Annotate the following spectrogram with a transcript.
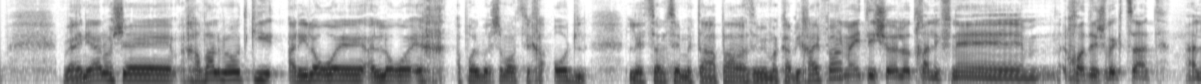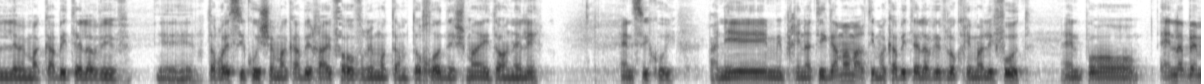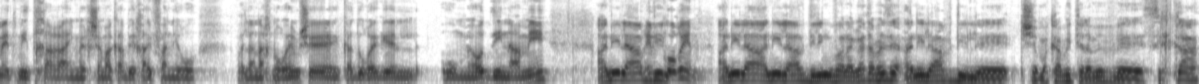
והעניין הוא שחבל מאוד כי אני לא רואה, אני לא רואה איך הפועל באר שבע מצליחה עוד לצמצם את הפער הזה ממכבי חיפה. אם הייתי שואל אותך לפני חודש וקצת על מכבי תל אביב אתה רואה סיכוי שמכבי חיפה עוברים אותם תוך חודש מה היית עונה לי? אין סיכוי. אני מבחינתי גם אמרתי, מכבי תל אביב לוקחים אליפות. אין פה, אין לה באמת מתחרה עם איך שמכבי חיפה נראו, אבל אנחנו רואים שכדורגל הוא מאוד דינמי, אני להבדיל, אני, לה, אני להבדיל, אם כבר נגעת בזה, אני להבדיל, אה, כשמכבי תל אביב אה, שיחקה,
